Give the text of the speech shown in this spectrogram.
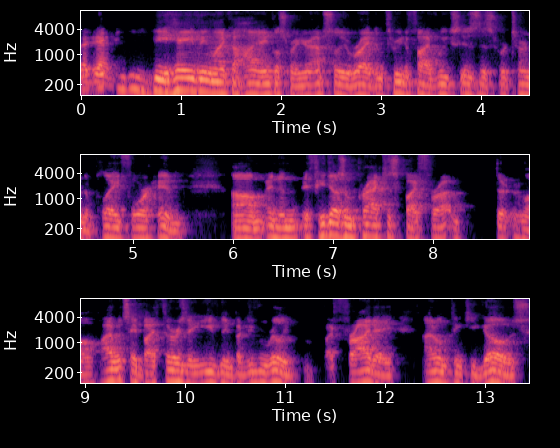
again. He's behaving like a high ankle sprain. You're absolutely right. In three to five weeks, is this return to play for him? Um, and then if he doesn't practice by Friday, well, I would say by Thursday evening, but even really by Friday, I don't think he goes.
